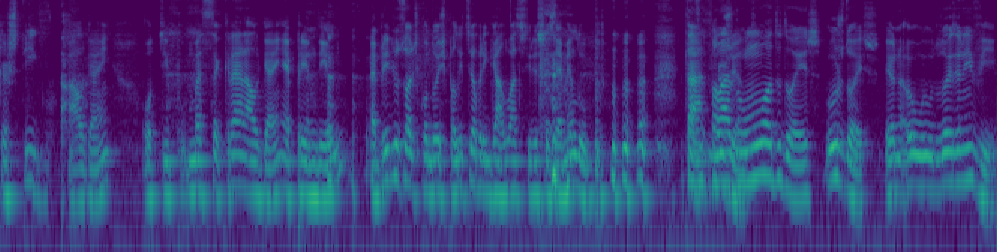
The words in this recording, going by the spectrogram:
castigo a alguém ou tipo massacrar alguém, é prendê-lo, abrir-lhe os olhos com dois palitos e obrigá-lo a assistir a Shazam em loop. Estás Tá, a falar do nojento. um ou do dois? Os dois. Eu, o dois eu nem vi,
